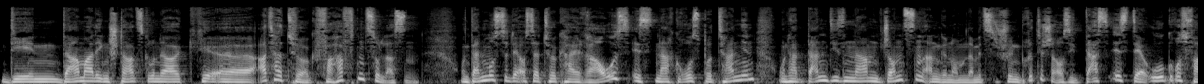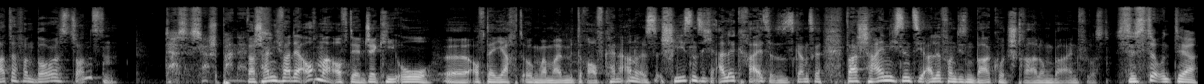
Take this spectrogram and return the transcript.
den damaligen Staatsgründer äh, Atatürk verhaften zu lassen. Und dann musste der aus der Türkei raus, ist nach Großbritannien und hat dann diesen Namen Johnson angenommen, damit es schön britisch aussieht. Das ist der Urgroßvater von Boris Johnson. Das ist ja spannend. Wahrscheinlich war der auch mal auf der Jackie O äh, auf der Yacht irgendwann mal mit drauf. Keine Ahnung. Es schließen sich alle Kreise. Das ist ganz. Wahrscheinlich sind sie alle von diesen Barcode-Strahlungen beeinflusst. Sister und der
